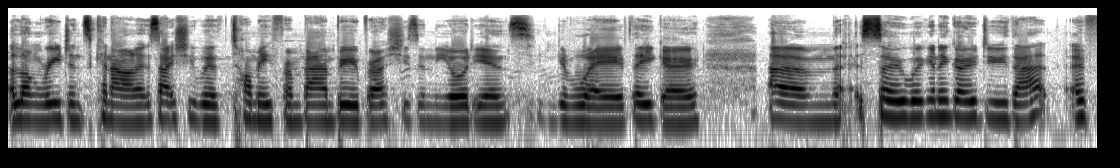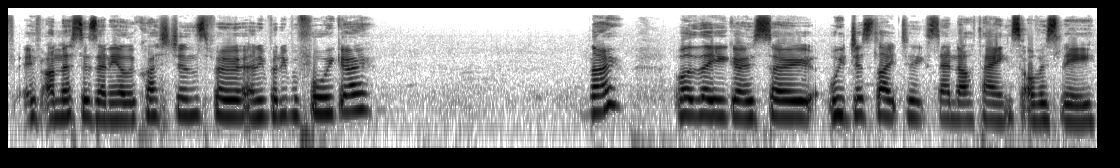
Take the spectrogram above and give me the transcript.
along Regent's Canal. And it's actually with Tommy from Bamboo Brush. He's in the audience. You can give a wave. There you go. Um, so we're going to go do that. If, if, unless there's any other questions for anybody before we go? No? Well, there you go. So we'd just like to extend our thanks, obviously,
